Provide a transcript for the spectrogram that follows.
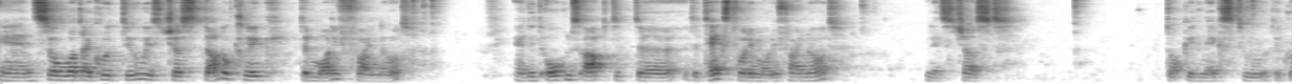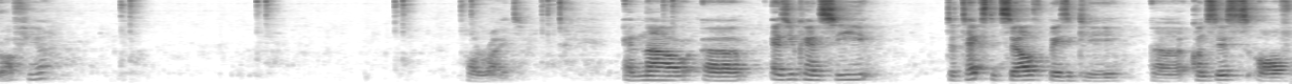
And so what I could do is just double click the modify node and it opens up the, the, the text for the modify node. Let's just dock it next to the graph here. All right. And now, uh, as you can see, the text itself basically uh, consists of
